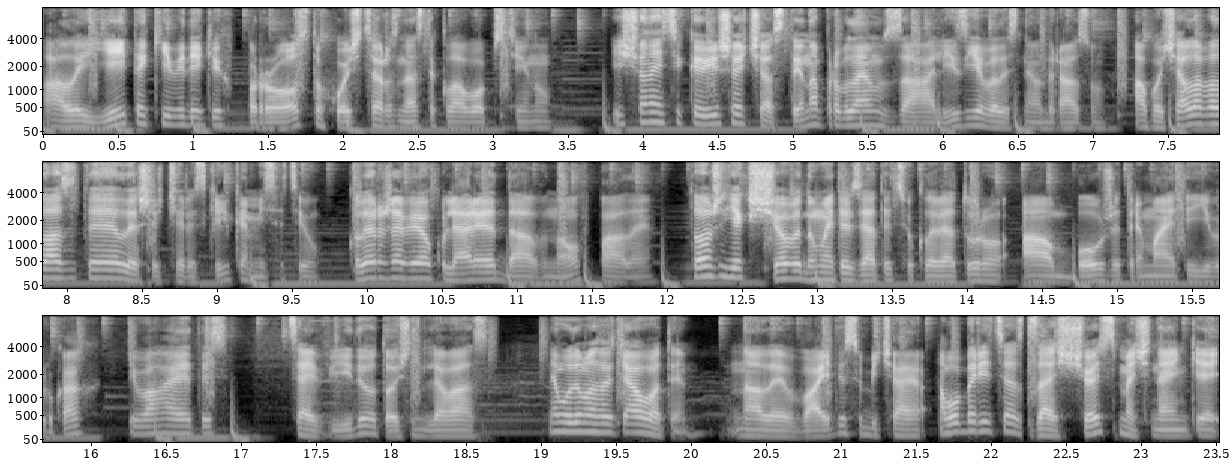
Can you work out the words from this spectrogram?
але є й такі, від яких просто хочеться рознести клаву об стіну. І що найцікавіше, частина проблем взагалі з'явилась не одразу, а почала вилазити лише через кілька місяців, коли рожеві окуляри давно впали. Тож, якщо ви думаєте взяти цю клавіатуру або вже тримаєте її в руках і вагаєтесь, це відео точно для вас. Не будемо затягувати, наливайте собі чаю або беріться за щось смачненьке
